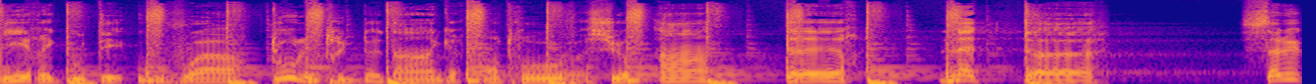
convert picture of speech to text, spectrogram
lire, écouter ou voir tous les trucs de dingue qu'on trouve sur Internet. Salut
